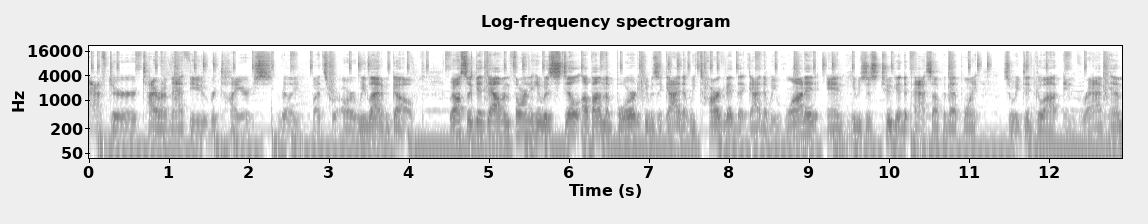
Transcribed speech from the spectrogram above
after Tyrann Mathieu retires, really, let's or we let him go. We also get Dalvin Thornton. He was still up on the board. He was a guy that we targeted, the guy that we wanted, and he was just too good to pass up at that point. So we did go out and grab him.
